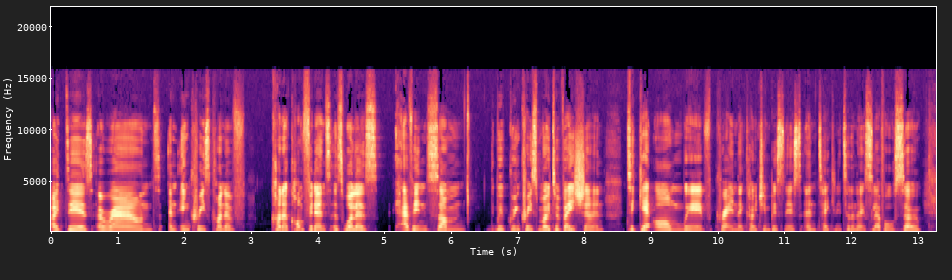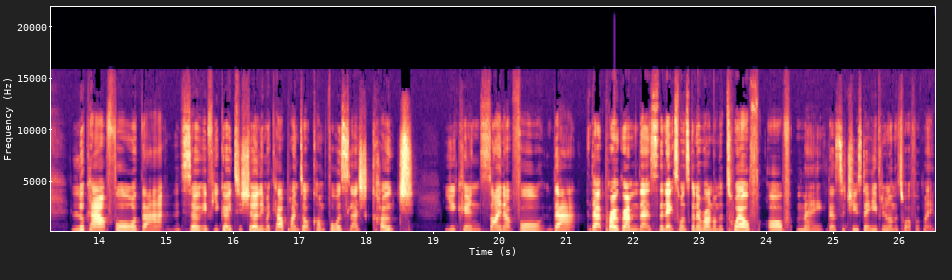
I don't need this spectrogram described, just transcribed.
ideas around an increased kind of kind of confidence as well as having some with increased motivation to get on with creating their coaching business and taking it to the next level. So look out for that. So if you go to shirleymcalpine.com forward slash coach you can sign up for that that program. That's the next one's going to run on the 12th of May. That's a Tuesday evening on the 12th of May.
